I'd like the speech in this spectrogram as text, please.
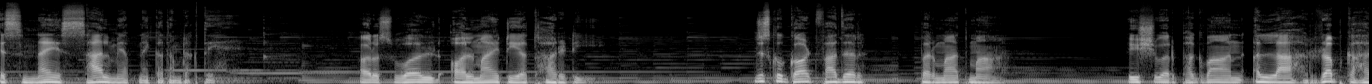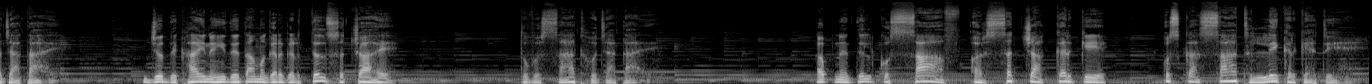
इस नए साल में अपने कदम रखते हैं। और उस वर्ल्ड ऑलमाइटी अथॉरिटी जिसको गॉड फादर परमात्मा, ईश्वर भगवान अल्लाह रब कहा जाता है, जो दिखाई नहीं देता मगर अगर दिल सच्चा है तो वो साथ हो जाता है। अपने दिल को साफ़ और सच्चा करके उसका साथ लेकर कहते हैं।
